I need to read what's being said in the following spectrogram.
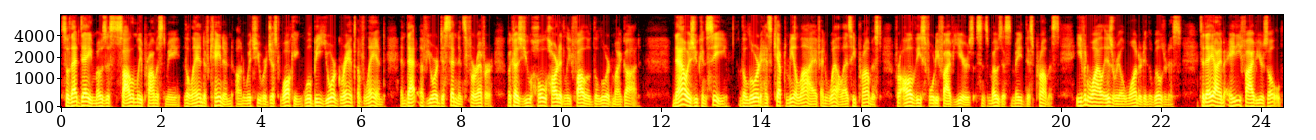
So that day Moses solemnly promised me, The land of Canaan, on which you were just walking, will be your grant of land, and that of your descendants forever, because you wholeheartedly followed the Lord my God. Now, as you can see, the Lord has kept me alive and well as he promised for all these forty five years since Moses made this promise, even while Israel wandered in the wilderness. Today I am eighty five years old.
